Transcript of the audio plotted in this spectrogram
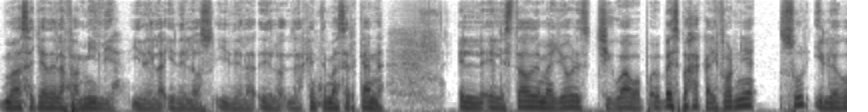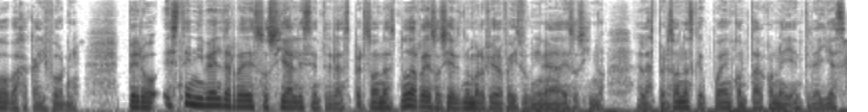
más allá de la familia y de la, y de los, y de la, de la gente más cercana el, el estado de mayor es Chihuahua, ves Baja California Sur y luego Baja California. Pero este nivel de redes sociales entre las personas, no de redes sociales, no me refiero a Facebook ni nada de eso, sino a las personas que pueden contar con ella, entre ellas.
